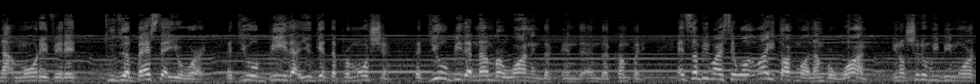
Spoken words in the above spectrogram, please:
Not motivated to do the best at your work. That you will be, that you get the promotion. That you will be the number one in the, in the, in the company. And some people might say, well, why are you talking about number one? You know, shouldn't we be more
